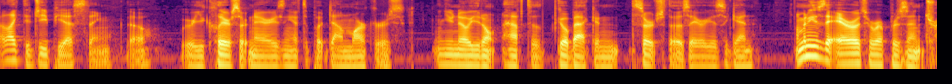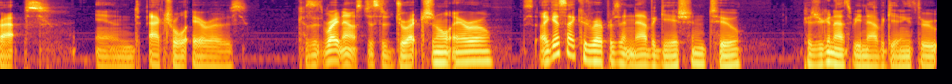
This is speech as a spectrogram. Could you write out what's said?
I like the GPS thing though, where you clear certain areas and you have to put down markers and you know you don't have to go back and search those areas again. I'm going to use the arrow to represent traps and actual arrows because right now it's just a directional arrow. So I guess I could represent navigation too because you're going to have to be navigating through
